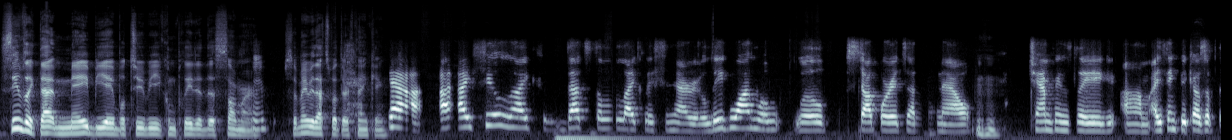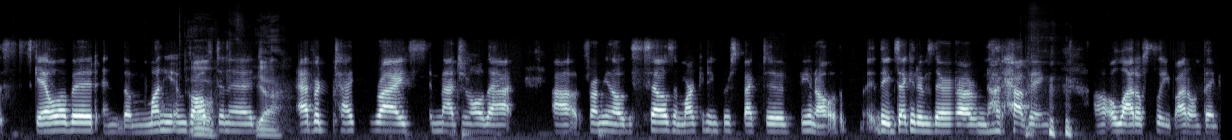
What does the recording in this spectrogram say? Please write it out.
Seems like that may be able to be completed this summer. So maybe that's what they're thinking. Yeah, I, I feel like that's the likely scenario. League One will will stop where it's at now. Mhm. Champions League, um, I think because of the scale of it and the money involved Oh, in it, Yeah, advertising rights, imagine all that. Uh, from you know the sales and marketing perspective, you know the, the executives there are not having uh, a lot of sleep. I don't think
